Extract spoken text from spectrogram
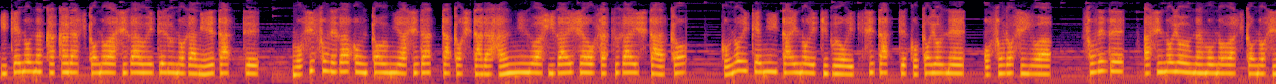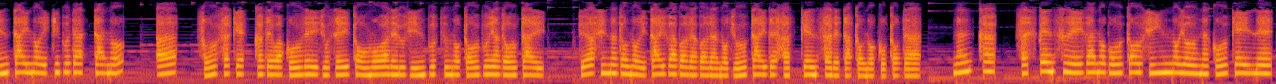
池の中から人の足が浮いてるのが見えたって。もしそれが本当に足だったとしたら犯人は被害者を殺害した後、この池に遺体の一部を遺棄したってことよね。恐ろしいわ。それで、足のようなものは人の身体の一部だったの？ああ、捜査結果では高齢女性と思われる人物の頭部や胴体、手足などの遺体がバラバラの状態で発見されたとのことだ。なんか、サスペンス映画の冒頭シーンのような光景ね。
